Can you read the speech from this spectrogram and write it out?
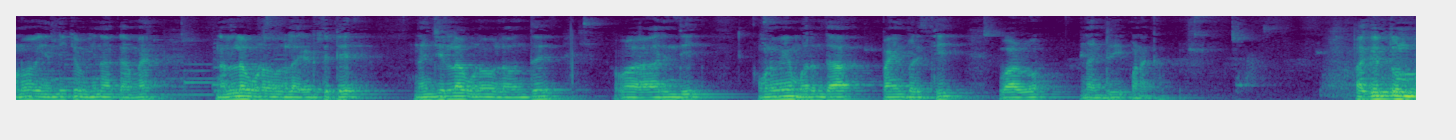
உணவை என்றைக்கும் வீணாக்காமல் நல்ல உணவுகளை எடுத்துட்டு நஞ்சில்லா உணவுகளை வந்து அருந்தி உணவே மருந்தாக பயன்படுத்தி வாழ்வோம் நன்றி வணக்கம். பகிர்ந்துண்போம்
